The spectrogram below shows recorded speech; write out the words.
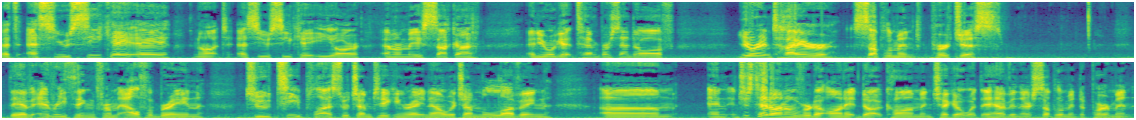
That's S U C K A, not S U C K E R. MMA Sucka. And you will get 10% off your entire supplement purchase. They have everything from Alpha Brain to T Plus, which I'm taking right now, which I'm loving. Um, and just head on over to onnit.com and check out what they have in their supplement department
